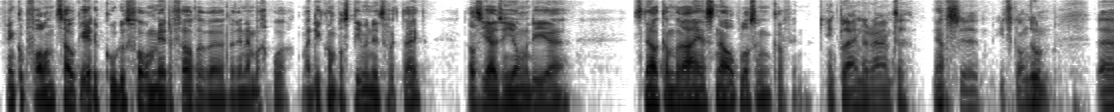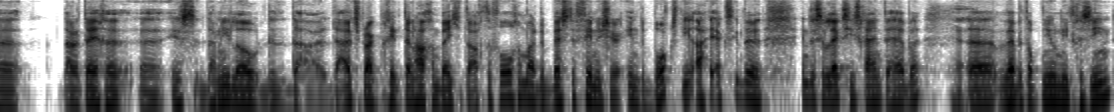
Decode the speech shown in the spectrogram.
vind ik opvallend. Zou ik eerder Kudus voor een middenvelder eh, erin hebben gebracht. Maar die kwam pas 10 minuten voor tijd. Dat is juist een jongen die eh, snel kan draaien en snel oplossingen kan vinden. in kleine ruimte Ja. iets, iets kan doen. Daarentegen eh, is Danilo, de, de, de uitspraak begint Ten Hag een beetje te achtervolgen, maar de beste finisher in de box die Ajax in de, in de selectie schijnt te hebben. Ja. Eh, we hebben het opnieuw niet gezien,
